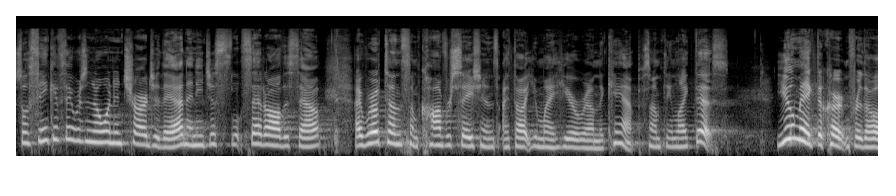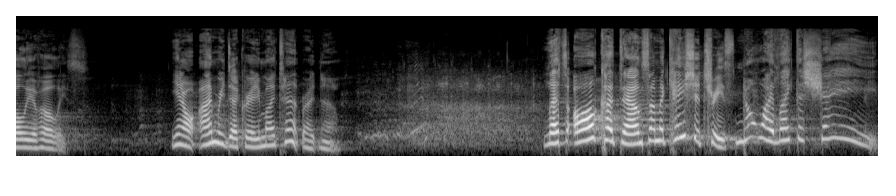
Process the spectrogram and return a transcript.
So think if there was no one in charge of that and he just said all this out. I wrote down some conversations I thought you might hear around the camp, something like this You make the curtain for the Holy of Holies. You know, I'm redecorating my tent right now. Let's all cut down some acacia trees. No, I like the shade.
